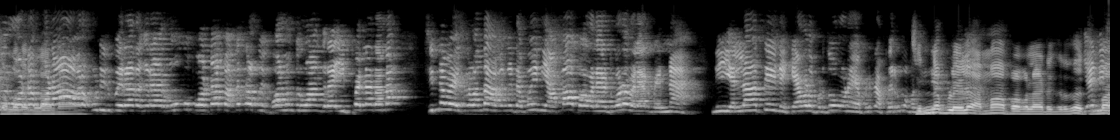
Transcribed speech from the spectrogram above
சம்மந்தம் இல்லாம அவரை கூட்டிட்டு போயிடாதங்கிற, room போட்டா பக்கத்துல போய் பொழந்துருவாங்கிற. இப்ப என்னடான்னா, சின்ன வயசுல வந்து அவங்கிட்ட போய் நீ அம்மா அப்பா விளையாட்டு கூட விளையாடுற என்ன? நீ எல்லாத்தையும் நீ கேவலப்படுத்தும் உன்னை எப்படி நான் பெருமை சின்ன பிள்ளையில அம்மா அப்பா விளையாட்டுங்கிறது சும்மா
